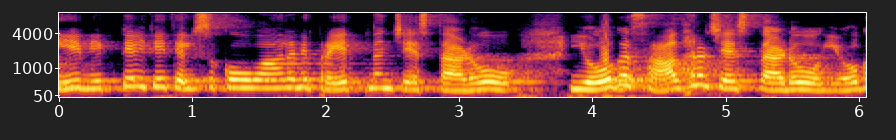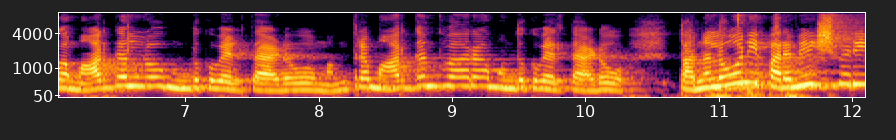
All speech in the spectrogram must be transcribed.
ఏ వ్యక్తి అయితే తెలుసుకోవాలని ప్రయత్నం చేస్తాడో యోగ సాధన చేస్తాడో యోగ మార్గంలో ముందుకు వెళ్తాడో మంత్ర మార్గం ద్వారా ముందుకు వెళ్తాడో తనలోని పరమేశ్వరీ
